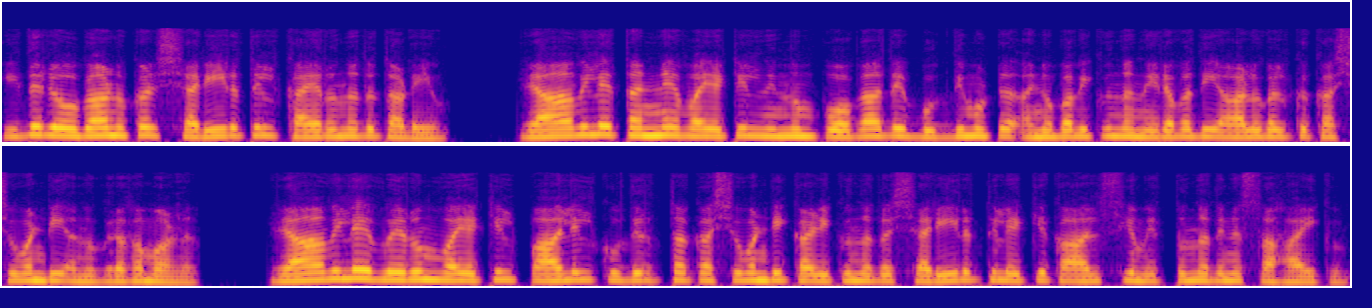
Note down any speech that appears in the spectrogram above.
ഇത് രോഗാണുക്കൾ ശരീരത്തിൽ കയറുന്നത് തടയും. രാവിലെ തന്നെ വയറ്റിൽ നിന്നും പോകാതെ ബുദ്ധിമുട്ട് അനുഭവിക്കുന്ന നിരവധി ആളുകൾക്ക് കശുവണ്ടി അനുഗ്രഹമാണ്. രാവിലെ വെറും വയറ്റിൽ പാലിൽ കുതിർത്ത കശുവണ്ടി കഴിക്കുന്നത് ശരീരത്തിലേക്ക് കാൽസ്യം എത്തുന്നതിന് സഹായിക്കും.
